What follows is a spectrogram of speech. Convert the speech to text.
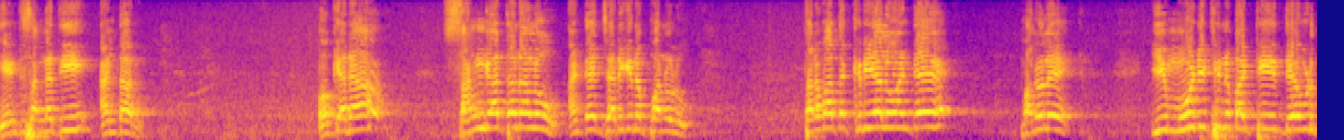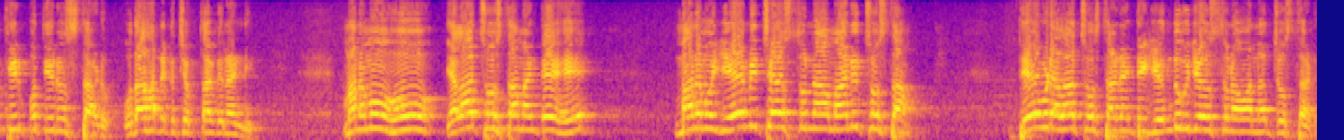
ఏంటి సంగతి అంటారు. ఓకేనా? సంఘటనలు అంటే జరిగిన పనులు. తర్వాత క్రియలు అంటే పనులే. ఈ మూడిటిని బట్టి దేవుడు తీర్పు తీరుస్తాడు. ఉదాహరణకు చెప్తా వినండి. మనము ఎలా చూస్తామంటే మనము ఏమి చేస్తున్నామా అని చూస్తాం. దేవుడు ఎలా చూస్తాడంటే ఎందుకు చేస్తున్నాం అన్నది చూస్తాడు.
